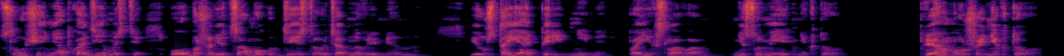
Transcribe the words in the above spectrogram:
В случае необходимости оба жреца могут действовать одновременно. И устоять перед ними, по их словам, не сумеет никто. Прямо уж и никто.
